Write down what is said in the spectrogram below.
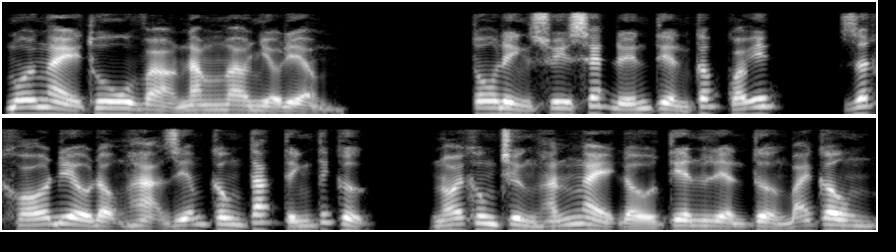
mỗi ngày thu vào năm mao nhiều điểm. Tô Đình suy xét đến tiền cấp quá ít, rất khó điều động hạ diễm công tác tính tích cực, nói không chừng hắn ngày đầu tiên liền tưởng bãi công,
